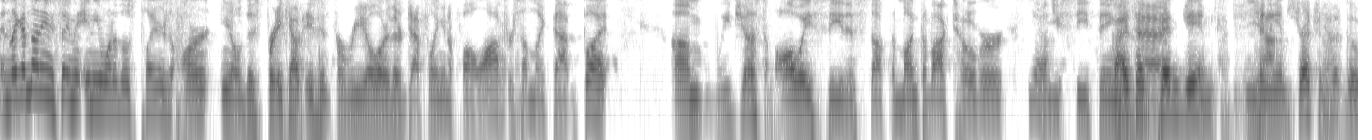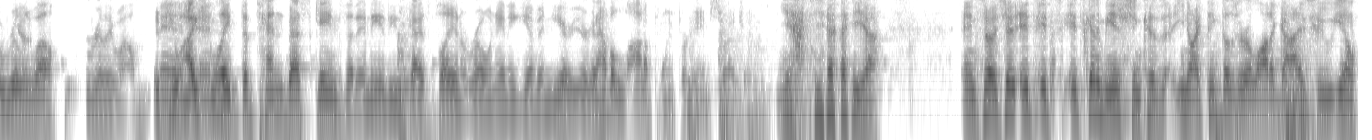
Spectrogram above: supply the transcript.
and like, I'm not even saying that any one of those players aren't, you know, this breakout isn't for real or they're definitely going to fall off or something like that. But um, we just always see this stuff. The month of October, yeah, you see things. Guys that, have ten games, ten yeah, game stretches yeah, that go really yeah, well, really well. If and, you isolate and, the ten best games that any of these guys play in a row in any given year, you're gonna have a lot of point per game stretches. Yeah, yeah, yeah. And so it's just, it, it's it's going to be interesting because you know I think those are a lot of guys who you know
